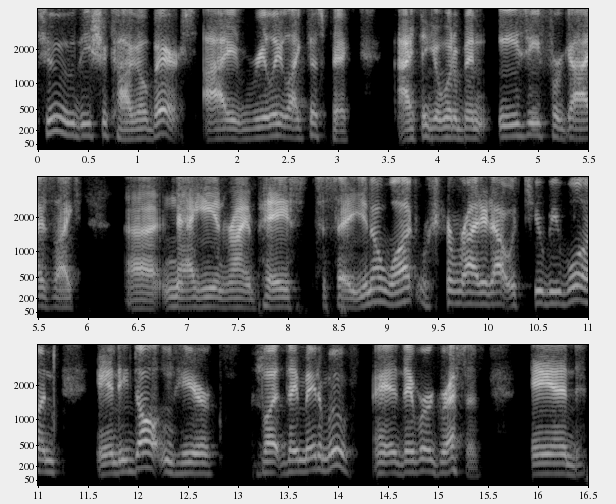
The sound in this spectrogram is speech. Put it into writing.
to the Chicago Bears. I really like this pick. I think it would have been easy for guys like uh, Nagy and Ryan Pace to say, you know what, we're going to ride it out with QB1, Andy Dalton here. But they made a move and they were aggressive. And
